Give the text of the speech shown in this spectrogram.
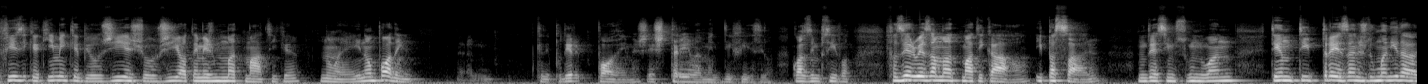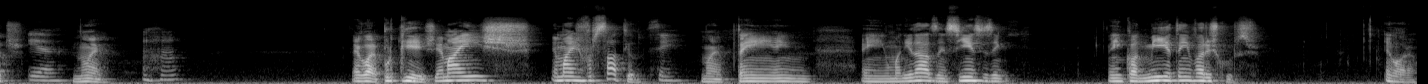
Física, química, biologia, geologia ou até mesmo matemática, não é? E não podem, quer dizer, poder, podem, mas é extremamente difícil, quase impossível, fazer o exame de matemática A e passar no 12 ano, tendo tido 3 anos de humanidades, Yeah. não é? Aham. Agora, português é mais, é mais versátil, Sim. não é? Tem em, em humanidades, em ciências, em, em economia, tem vários cursos. Agora,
